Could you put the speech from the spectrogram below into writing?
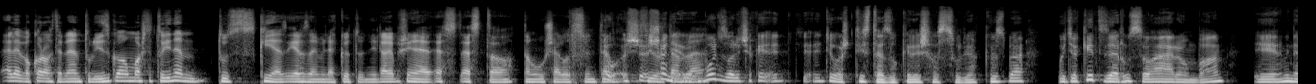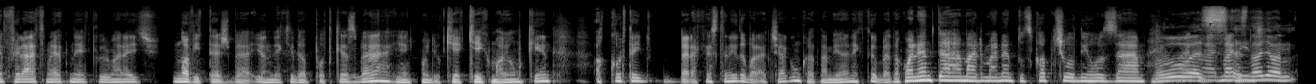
eleve a karakter nem túl izgalmas, tehát hogy nem tudsz kihez érzelmileg kötődni. Legalábbis én ezt, ezt a tanulságot szüntem, jó, Sanyi, le. Bocs Zoli, csak egy, egy, egy gyors tisztázó kérdés, ha szúrjak közben, hogyha 2023-ban én mindenféle átmenet nélkül már egy navitesbe jönnék ide a podcastbe, ilyen mondjuk kék, kék majomként, akkor te egy berekeszteni a barátságunkat, nem jönnék többet? Akkor már nem, de már, már nem tudsz kapcsolódni hozzám. Ó, már, ez, már, már ez nincs... nagyon,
